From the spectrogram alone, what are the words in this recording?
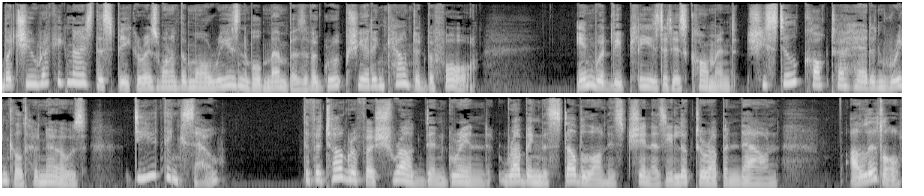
but she recognized the speaker as one of the more reasonable members of a group she had encountered before. Inwardly pleased at his comment, she still cocked her head and wrinkled her nose. Do you think so? The photographer shrugged and grinned, rubbing the stubble on his chin as he looked her up and down. A little.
